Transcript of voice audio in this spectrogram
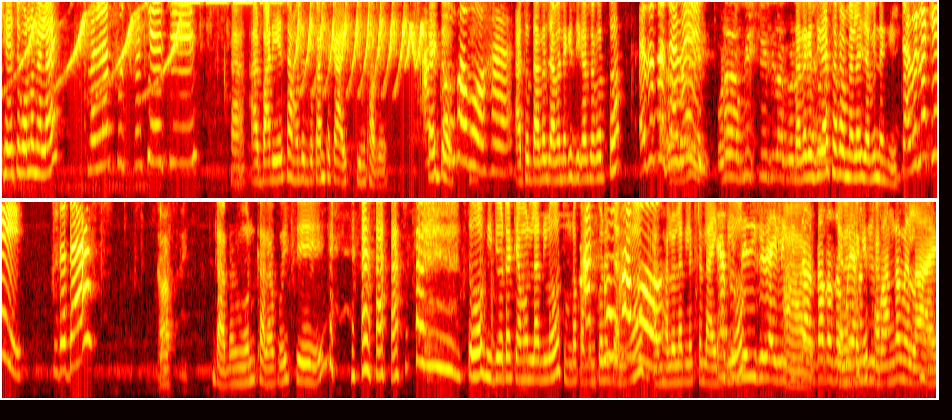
খেয়েছো বলো মেলায়? মানে ফুচকা খেয়েছি। হ্যাঁ আর বাড়ি এসে আমাদের দোকান থেকে আইসক্রিম খাবে। তাই তো? খাব হ্যাঁ। আর তোর দাদা যাবে নাকি জিজ্ঞাসা করতো? এটা তো যাবে। ওটা মিষ্টি দিলাম দাদাকে জিজ্ঞাসা কর মেলায় যাবি নাকি? যাবে নাকি? দাদা? দাদার মন খারাপ হয়েছে তো ভিডিওটা কেমন লাগল? তোমরা কমেন্ট করে জানিও। আর ভালো লাগলে একটা লাইক এত দিও। দেরি করে আইলে কি দাদা যাব এখন চ্যানেলটাকে কি বাঙ্গা মেলায়?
